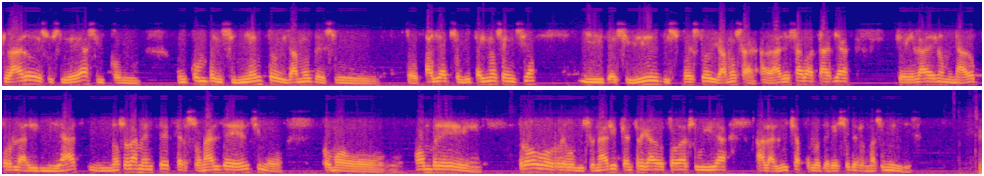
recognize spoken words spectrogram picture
claro de sus ideas y con un convencimiento, digamos, de su total y absoluta inocencia y decidido dispuesto, digamos, a, a dar esa batalla que él ha denominado por la dignidad, no solamente personal de él, sino como hombre probo revolucionario que ha entregado toda su vida a la lucha por los derechos de los más humildes. Sí.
